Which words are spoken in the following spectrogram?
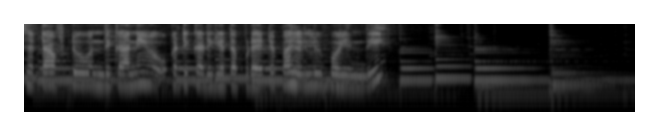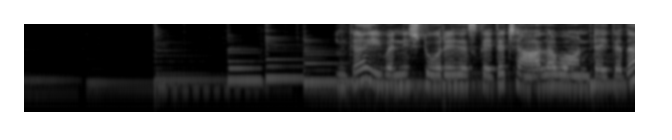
సెట్ ఆఫ్ టూ ఉంది కానీ ఒకటి కడిగేటప్పుడు అయితే పగిలిపోయింది. ఇంకా ఇవన్నీ స్టోరేజెస్కి అయితే చాలా బాగుంటాయి కదా.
